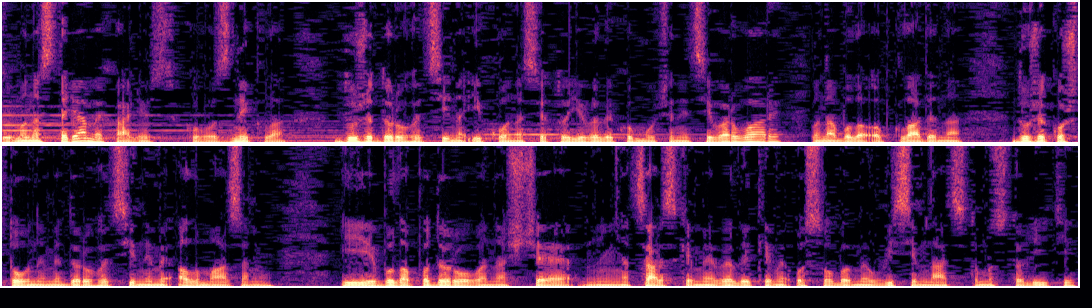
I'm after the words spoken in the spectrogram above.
З монастиря Михайлівського зникла дуже дорогоцінна ікона святої великомучениці Варвари. Вона була обкладена дуже коштовними дорогоцінними алмазами і була подарована ще царськими великими особами у XVIII столітті,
